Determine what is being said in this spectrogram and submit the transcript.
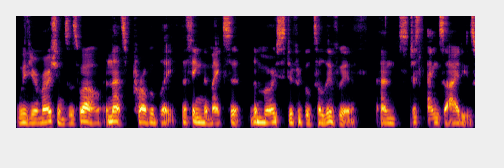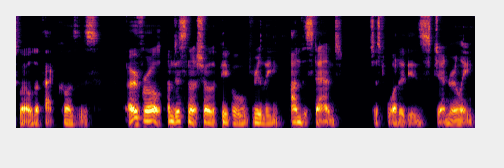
with your emotions as well. And that's probably the thing that makes it the most difficult to live with and just anxiety as well that that causes. Overall, I'm just not sure that people really understand just what it is generally,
